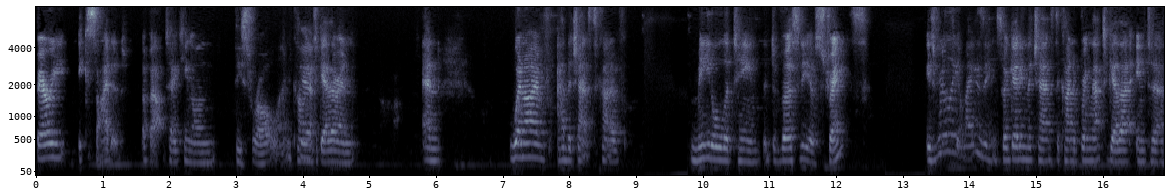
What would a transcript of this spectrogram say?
very excited about taking on this role and coming Yeah. together and and when I've had the chance to kind of meet all the team, the diversity of strengths is really amazing. So getting the chance to kind of bring that together into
